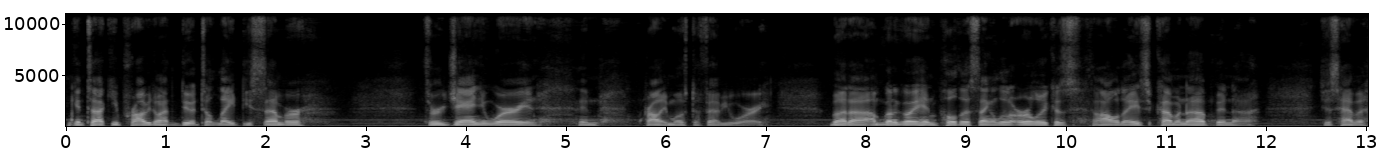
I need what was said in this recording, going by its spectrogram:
in Kentucky, you probably don't have to do it till late December through January and, and probably most of February. But uh, I'm going to go ahead and pull this thing a little early because the holidays are coming up and uh, just have an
